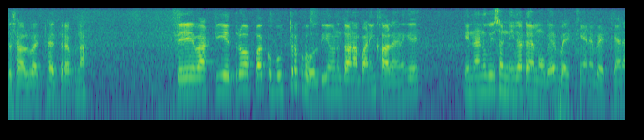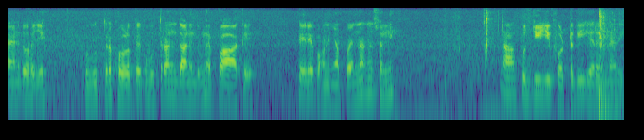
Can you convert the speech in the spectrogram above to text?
ਤੇ ਸਾਲ ਬੈਠਾ ਇੱਧਰ ਆਪਣਾ। ਤੇ ਬਾਕੀ ਇਧਰੋਂ ਆਪਾਂ ਕਬੂਤਰ ਖੋਲ ਦਈਏ ਹੁਣ ਦਾਣਾ ਪਾਣੀ ਖਾ ਲੈਣਗੇ। ਇਹਨਾਂ ਨੂੰ ਵੀ ਸੰਨੀ ਦਾ ਟਾਈਮ ਹੋ ਗਿਆ, ਬੈਠਿਆਂ ਨੇ, ਬੈਠਿਆਂ ਰਹਿਣ ਦੋ ਹਜੇ। ਕਬੂਤਰ ਖੋਲ ਕੇ, ਕਬੂਤਰਾਂ ਨੂੰ ਦਾਣੇ ਦੂਣੇ ਪਾ ਕੇ ਫੇਰੇ ਪਾਉਣੀ ਆਪਾਂ ਇਹਨਾਂ ਨੂੰ ਸੰਨੀ। ਆ ਕੁੱਜੀ ਜੀ ਫੁੱਟ ਗਈ ਯਾਰ ਇਹਨਾਂ ਦੀ।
